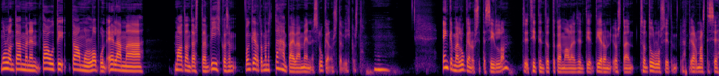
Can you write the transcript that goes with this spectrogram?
mulla on tämmöinen tauti, tämä on mun lopun elämää. Mä otan tästä vihkosen. Voin kertoa, mä nyt tähän päivään mennessä lukenut sitä vihkosta. Mm. Enkä mä lukenut sitä silloin. Sitten totta kai mä olen sen tiedon jostain, se on tullut siitä, varmasti se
